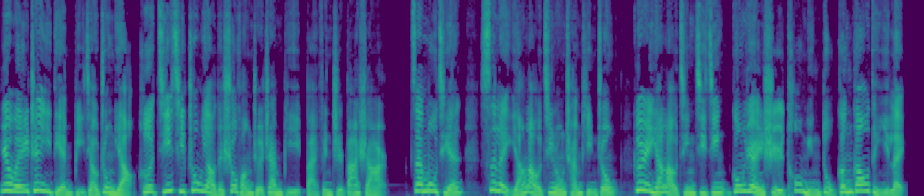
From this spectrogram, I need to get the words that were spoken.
认为这一点比较重要和极其重要的受访者占比百分之八十二。在目前四类养老金融产品中，个人养老金基金公认是透明度更高的一类。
